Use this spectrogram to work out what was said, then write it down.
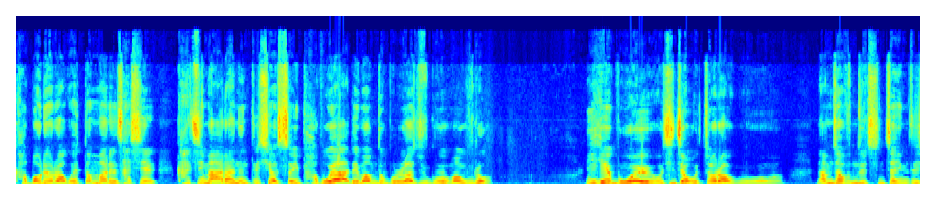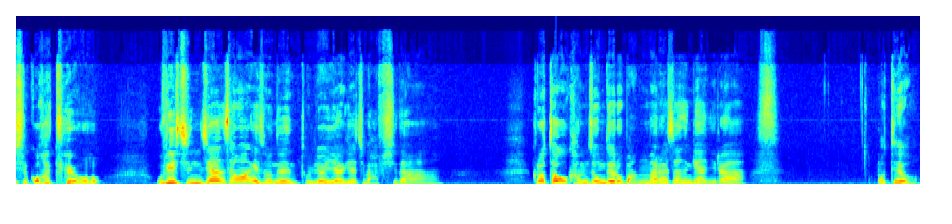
가버려라고 했던 말은 사실 가지 마라는 뜻이었어. 이 바보야. 내 마음도 몰라주고 막 울어. 이게 뭐예요? 진짜 어쩌라고. 남자분들 진짜 힘드실 것 같아요. 우리 진지한 상황에서는 돌려 이야기하지 맙시다. 그렇다고 감정대로 막말하자는 게 아니라 어때요?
